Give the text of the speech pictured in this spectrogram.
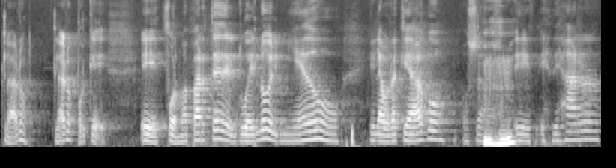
Claro, claro, porque eh, forma parte del duelo, el miedo, el ahora que hago. O sea, eh, es dejar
